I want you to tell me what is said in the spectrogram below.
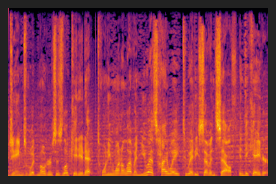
James Wood Motors is located at 2111 US Highway 287 South in Decatur.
